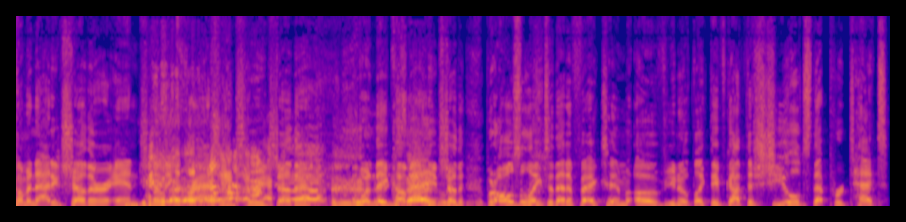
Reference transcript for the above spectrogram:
Coming at each other and you know, they crash into each other when they come at each other. But also like to that effect him of you know like they've got the shields that protect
